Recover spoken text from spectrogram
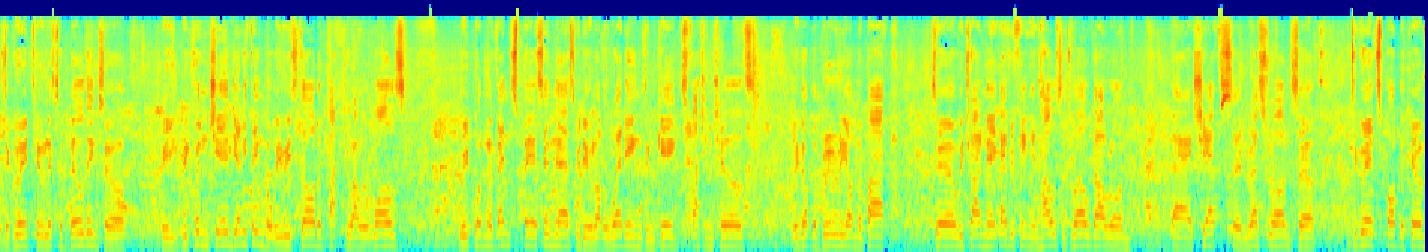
it's a Grade Two listed building, so we, we couldn't change anything, but we restored it back to how it was. We put an event space in there, so we do a lot of weddings and gigs, fashion shows. We've got the brewery on the back, so we try and make everything in house as well. We've got our own uh, chefs and restaurants, so it's a great spot to come,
